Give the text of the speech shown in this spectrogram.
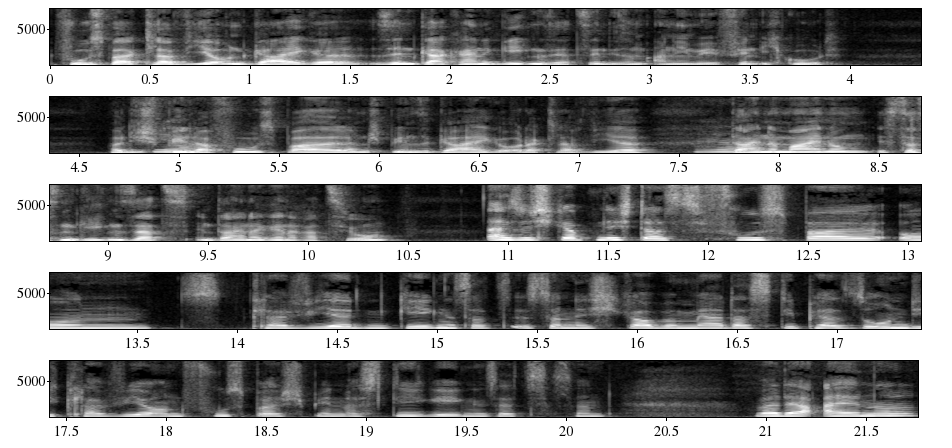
Fußball, Klavier und Geige sind gar keine Gegensätze in diesem Anime, finde ich gut. Weil die spielen Ja. da Fußball, dann spielen sie Geige oder Klavier. Deine Meinung? Ist das ein Gegensatz in deiner Generation? Also ich glaube nicht, dass Fußball und Klavier ein Gegensatz ist, sondern ich glaube mehr, dass die Personen, die Klavier und Fußball spielen, dass die Gegensätze sind. Weil der eine,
